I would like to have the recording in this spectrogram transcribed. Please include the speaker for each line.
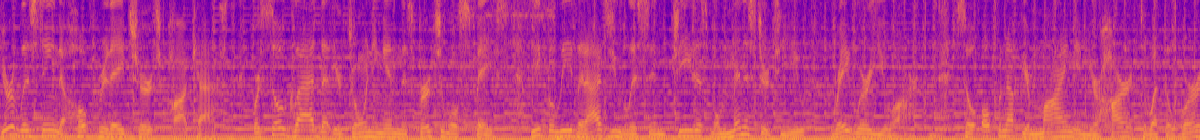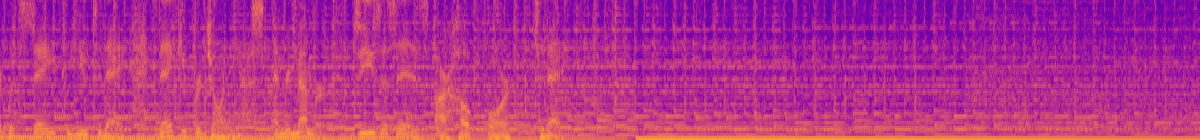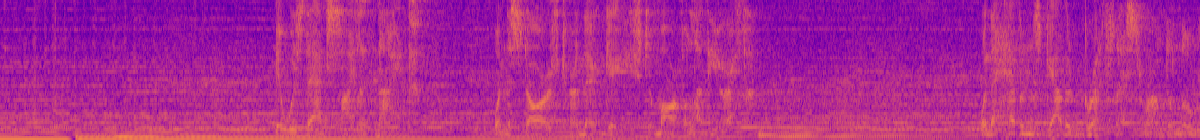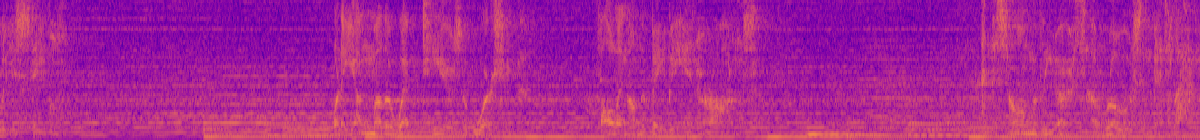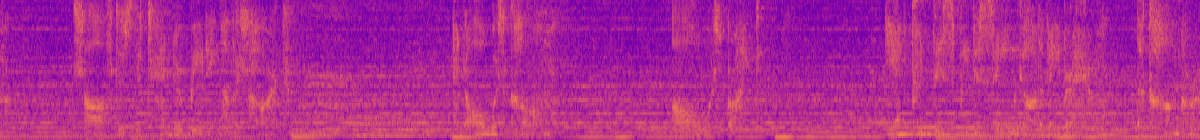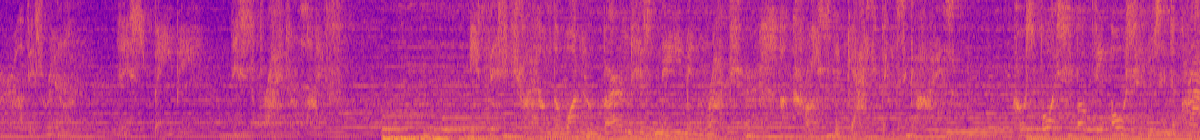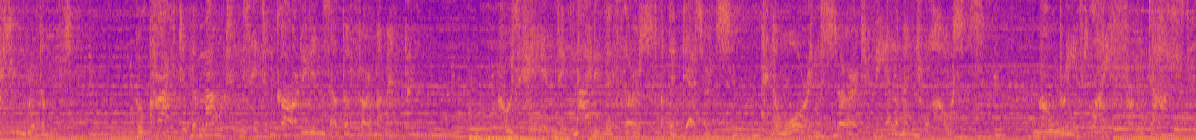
Speaker 1: You're listening to Hope for Today Church podcast. We're so glad that you're joining in this virtual space. We believe that as you listen, Jesus will minister to you right where you are. So open up your mind and your heart to what the Word would say to you today. Thank you for joining us. And remember, Jesus is our hope for today.
Speaker 2: Yet could this be the same God of Abraham, the conqueror of Israel? This baby, this fragile life? Is this child the one who burned his name in rapture across the gasping skies? Whose voice spoke the oceans into crashing rhythms? Who crafted the mountains into guardians of the firmament? whose hand ignited the thirst of the deserts and the warring surge of the elemental hosts, who breathed life from dust,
